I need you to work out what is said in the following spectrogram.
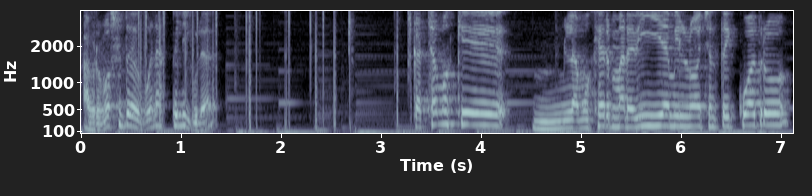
A propósito de buenas películas, cachamos que La Mujer Maravilla 1984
